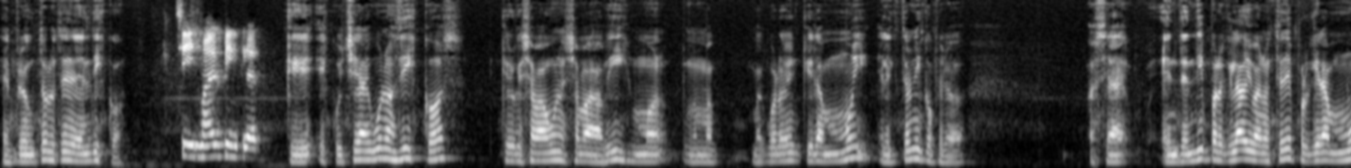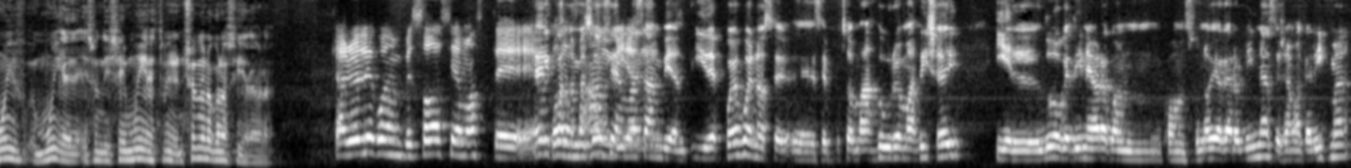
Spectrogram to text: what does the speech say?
el productor de ustedes del disco. Sí, Ismael Pinkler. que escuché algunos discos, creo que se llama uno, se llama Abismo, no me, me acuerdo bien, que eran muy electrónicos, pero, o sea, entendí por qué lado iban ustedes porque era muy, muy, es un DJ muy electrónico, yo no lo conocía, la verdad. Claro, él cuando empezó hacía más de... Él cuando empezó hacía más ambient y después, bueno, se, eh, se puso más duro, más DJ y el dúo que tiene ahora con, con su novia Carolina se llama Carisma.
